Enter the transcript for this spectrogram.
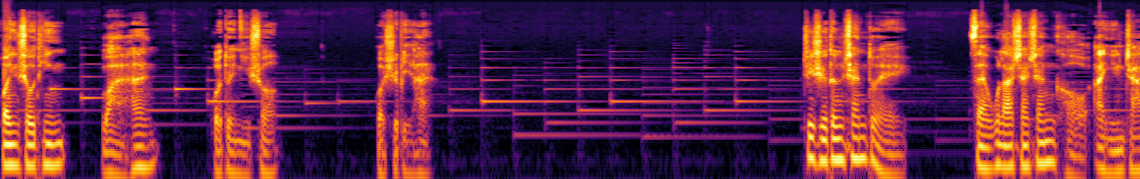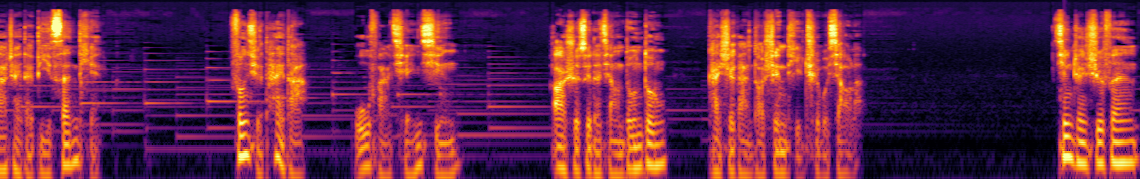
欢迎收听晚安，我对你说，我是彼岸。这是登山队在乌拉山山口安营扎寨的第三天。风雪太大，无法前行。二十岁的蒋东东开始感到身体吃不消了。清晨时分，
